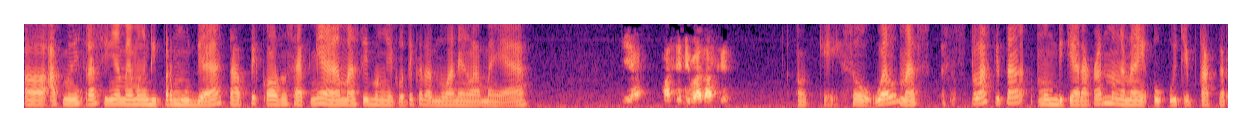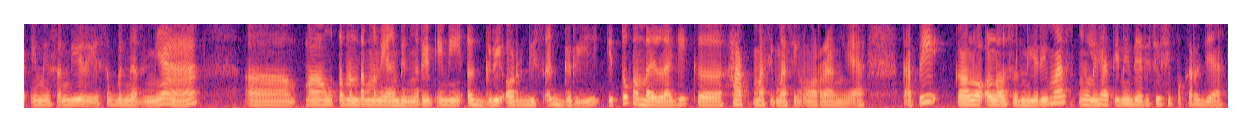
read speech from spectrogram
uh, administrasinya memang dipermudah, tapi konsepnya masih mengikuti ketentuan yang lama ya. Iya, masih dibatasi. Oke, okay. so well mas, setelah kita membicarakan mengenai UU Ciptaker ini sendiri, sebenarnya uh, mau teman-teman yang dengerin ini agree or disagree, itu kembali lagi ke hak masing-masing orang ya. Tapi kalau lo sendiri mas ngelihat ini dari sisi pekerja,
